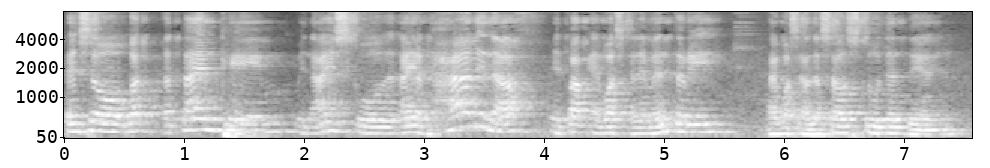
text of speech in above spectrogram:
And so, but a time came in high school that I had had enough. In fact, I was elementary. I was a LaSalle student then.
